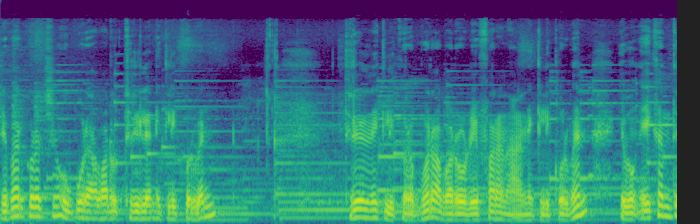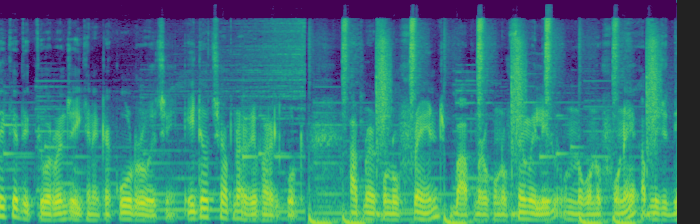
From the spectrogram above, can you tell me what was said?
রেফার করার জন্য উপরে আবারও থ্রি লাইনে ক্লিক করবেন। থ্রি লাইনে ক্লিক করার পর আবারও রেফার অ্যান্ড আর্নে ক্লিক করবেন এবং এখান থেকে দেখতে পারবেন যে এখানে একটা কোড রয়েছে। এইটা হচ্ছে আপনার রেফারেল কোড আপনার কোনো ফ্রেন্ড বা আপনার কোনো ফ্যামিলির অন্য কোনো ফোনে আপনি যদি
